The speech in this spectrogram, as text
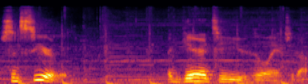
sincerely, I guarantee you He'll answer that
